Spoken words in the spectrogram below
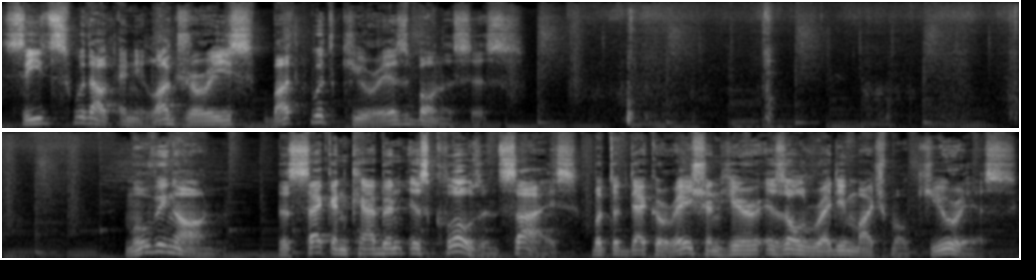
Seats without any luxuries, but with curious bonuses. Moving on. The second cabin is close in size, but the decoration here is already much more curious.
